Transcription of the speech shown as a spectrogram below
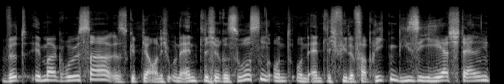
wird immer größer. Es gibt ja auch nicht unendliche Ressourcen und unendlich viele Fabriken, die sie herstellen.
